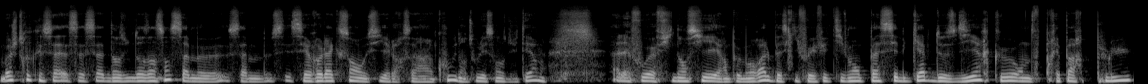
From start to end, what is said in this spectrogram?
Moi, je trouve que ça, ça, ça- dans, une, dans un sens, ça me, ça me, c'est, relaxant aussi. Alors, ça a un coût dans tous les sens du terme, à la fois financier et un peu moral, parce qu'il faut effectivement passer le cap de se dire qu'on ne prépare plus,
